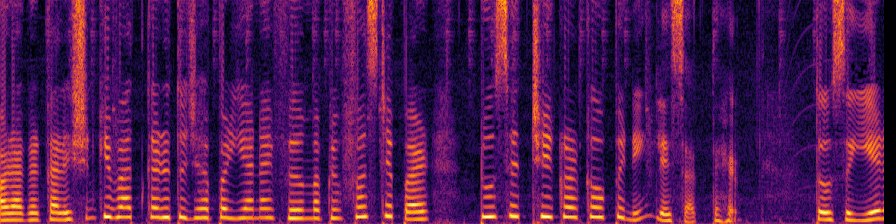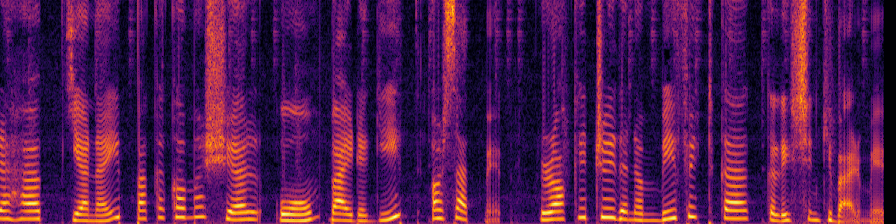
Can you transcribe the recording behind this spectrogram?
और अगर कलेक्शन की बात करूँ तो जहाँ पर यानाई फ़िल्म अपने फ़र्स्ट डे पर टू से थ्री करोड़ का ओपनिंग ले सकते हैं। तो उसे ये रहा यानाई पक्का कॉमर्शियल ओम बाइडा गीत और साथ में रॉकेटरी द नंबी इफ़ेक्ट का कलेक्शन के बारे में।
